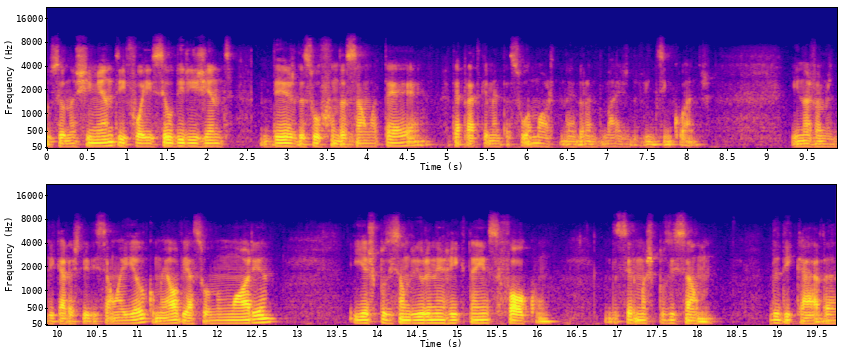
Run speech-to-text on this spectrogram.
o seu nascimento e foi seu dirigente desde a sua fundação até até praticamente a sua morte, né, durante mais de 25 anos. E nós vamos dedicar esta edição a ele, como é óbvio, à sua memória. E a exposição do Yuran Henrique tem esse foco de ser uma exposição dedicada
